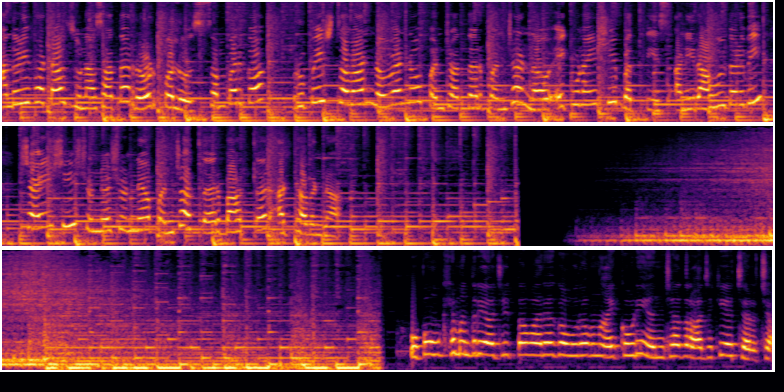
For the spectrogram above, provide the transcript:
Andhali Phata जुना सातार रोड पलूस. संपर्क रुपेश चव्हाण नव्याण्णव पंच्याहत्तर पंच्याण्णव एकोणऐंशी बत्तीस आणि राहुल दळवी शहाऐंशी शून्य शून्य पंच्याहत्तर बहात्तर अठ्ठावन्न. उपमुख्यमंत्री अजित पवार गौरव नायकवडी यांच्यात राजकीय चर्चा.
